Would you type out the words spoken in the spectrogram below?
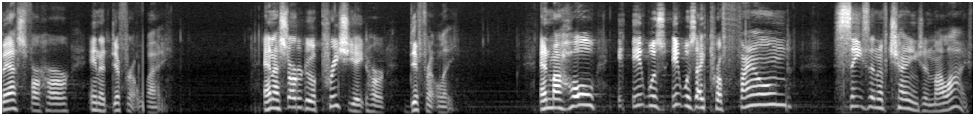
best for her in a different way. And I started to appreciate her differently. And my whole, it was, it was a profound season of change in my life.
